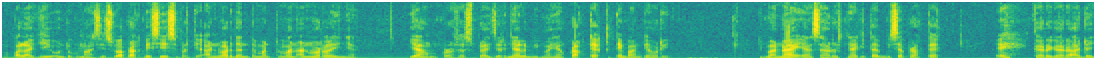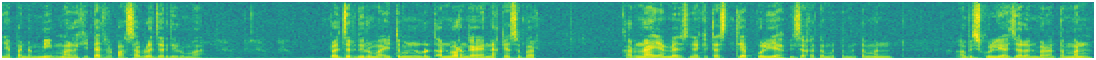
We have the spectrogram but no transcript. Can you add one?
apalagi untuk mahasiswa praktisi seperti Anwar dan teman-teman Anwar lainnya, yang proses belajarnya lebih banyak praktek ketimbang teori. Di mana yang seharusnya kita bisa praktek, eh gara-gara adanya pandemi malah kita terpaksa belajar di rumah. Belajar di rumah itu menurut Anwar nggak enak ya sobat, karena yang biasanya kita setiap kuliah bisa ketemu teman-teman, habis kuliah jalan bareng teman,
